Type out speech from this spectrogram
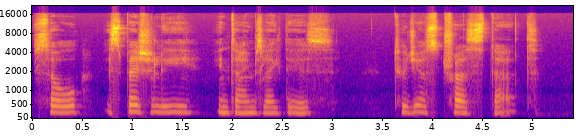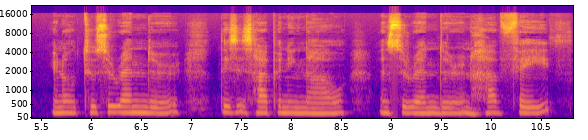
So, especially in times like this, to just trust that, you know, to surrender. This is happening now, and surrender and have faith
